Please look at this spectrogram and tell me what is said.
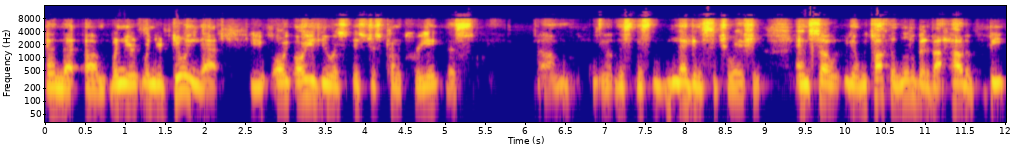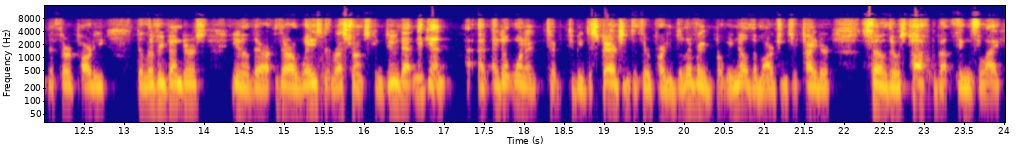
And that um, when you're when you're doing that, you all, all you do is is just kind of create this um, you know this this negative situation and so you know we talked a little bit about how to beat the third party delivery vendors you know there there are ways that restaurants can do that and again I, I don't want to, to be disparaging to third party delivery, but we know the margins are tighter. So there was talk about things like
